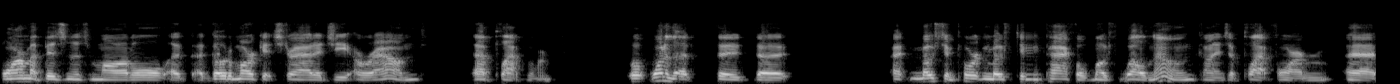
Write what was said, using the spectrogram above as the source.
form a business model, a, a go-to-market strategy around a platform. Well, one of the the, the uh, most important, most impactful, most well-known kinds of platform uh,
